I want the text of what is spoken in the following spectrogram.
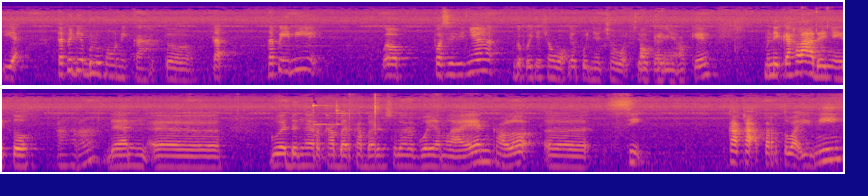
iya tapi dia belum mau nikah. betul Ta- tapi ini eh, posisinya nggak punya cowok. nggak punya cowok ceritanya oke menikahlah adanya itu Aha. dan eh, gue dengar kabar-kabar saudara gue yang lain kalau eh, si kakak tertua ini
